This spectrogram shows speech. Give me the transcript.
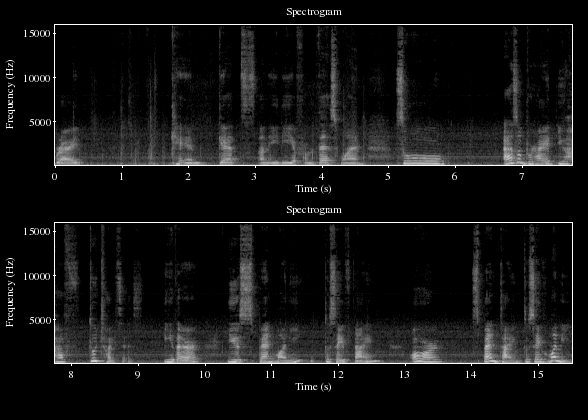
bride can get an idea from this one. So as a bride, you have two choices. Either you spend money to save time or spend time to save money.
